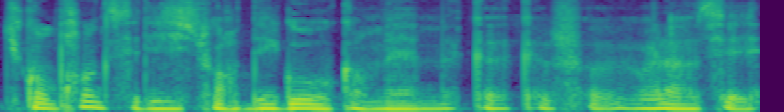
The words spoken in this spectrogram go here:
Tu comprends que c'est des histoires d'ego quand même, que, que voilà, c'est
